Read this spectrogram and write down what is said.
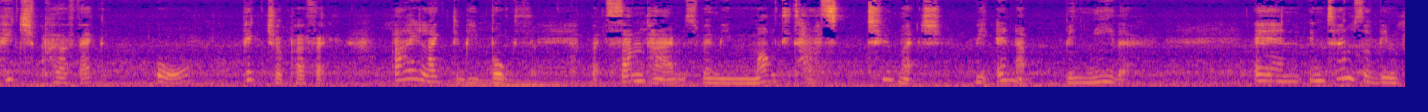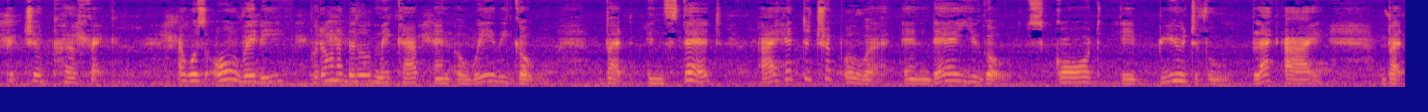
pitch perfect or picture perfect. I like to be both, but sometimes when we multitask too much, we end up being neither. And in terms of being picture perfect, I was all ready, put on a bit of makeup and away we go. But instead, I had to trip over and there you go, scored a beautiful black eye. But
